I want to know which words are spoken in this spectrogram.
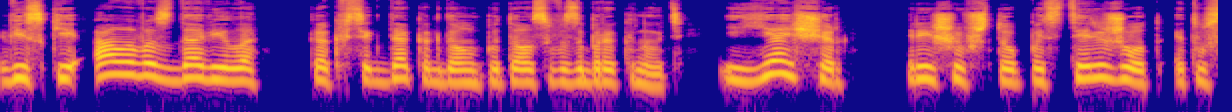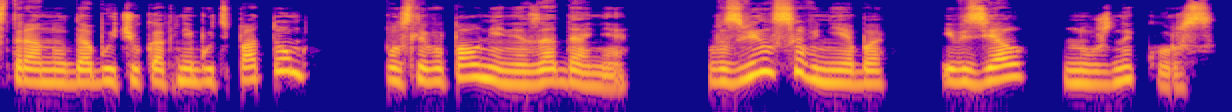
Виски Алова сдавило, как всегда, когда он пытался взбрыкнуть, и ящер, решив, что постережет эту странную добычу как-нибудь потом, после выполнения задания, взвился в небо и взял нужный курс.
